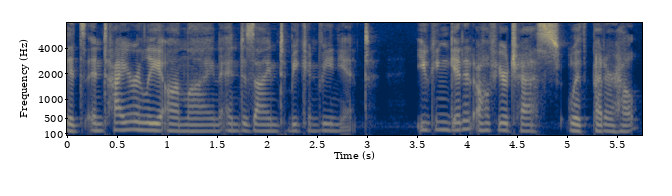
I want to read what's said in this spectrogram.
It's entirely online and designed to be convenient. You can get it off your chest with BetterHelp.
